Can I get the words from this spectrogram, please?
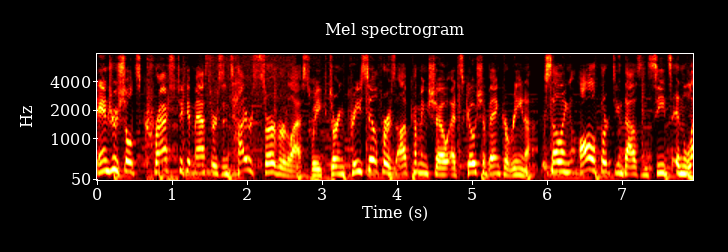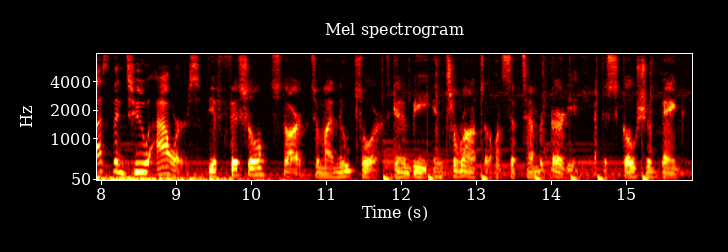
Andrew Schulz crashed Ticketmaster's entire server last week during pre-sale for his upcoming show at Scotiabank Arena, selling all 13,000 seats in less than two hours. The official start to my new tour is going to be in Toronto on September 30th at the Scotiabank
